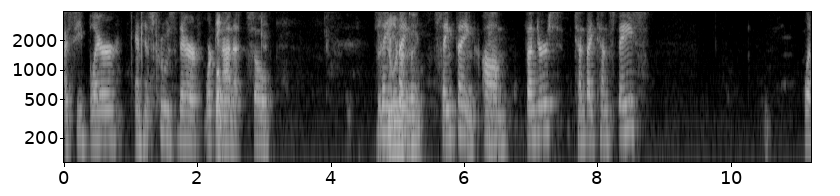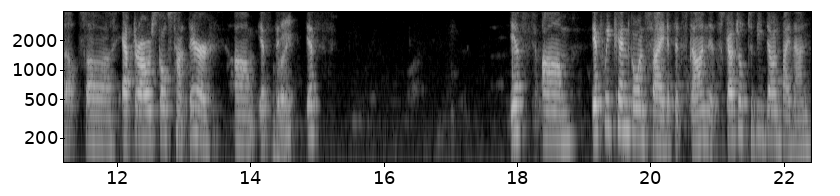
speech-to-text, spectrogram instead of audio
I see Blair and his crews there working Well, on it. So. They're same doing their thing, thing. same thing. Um, vendors, ten by ten space. What else? Uh, after hours ghost hunt there. Um, if Right. if if um if we can go inside if it's done it's scheduled to be done by then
